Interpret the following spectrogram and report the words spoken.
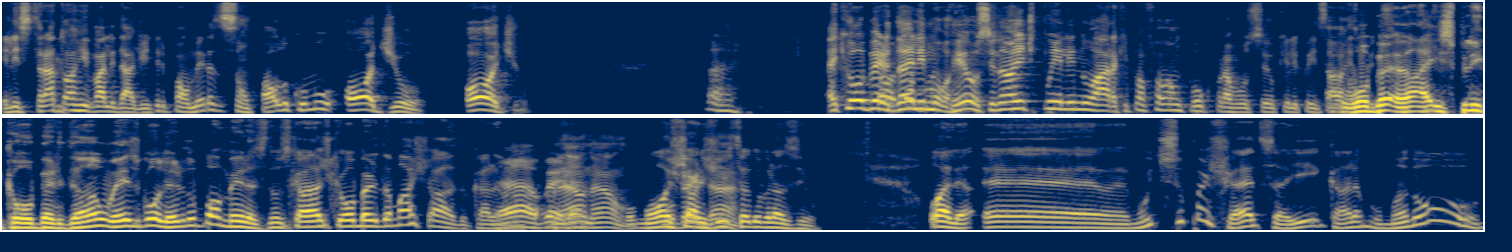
eles tratam a rivalidade entre Palmeiras e São Paulo como ódio, ódio. Ai, É que o Oberdan, ele morreu, senão a gente põe ele no ar aqui pra falar um pouco pra você o que ele pensava. O Ober- ah, explica, o Oberdão, o ex-goleiro do Palmeiras. Senão os caras acham que é o Oberdan Machado, cara. Não, verdade. Não, não. o maior Oberdan. chargista do Brasil. Olha, é... muitos superchats aí, caramba. O Mano.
